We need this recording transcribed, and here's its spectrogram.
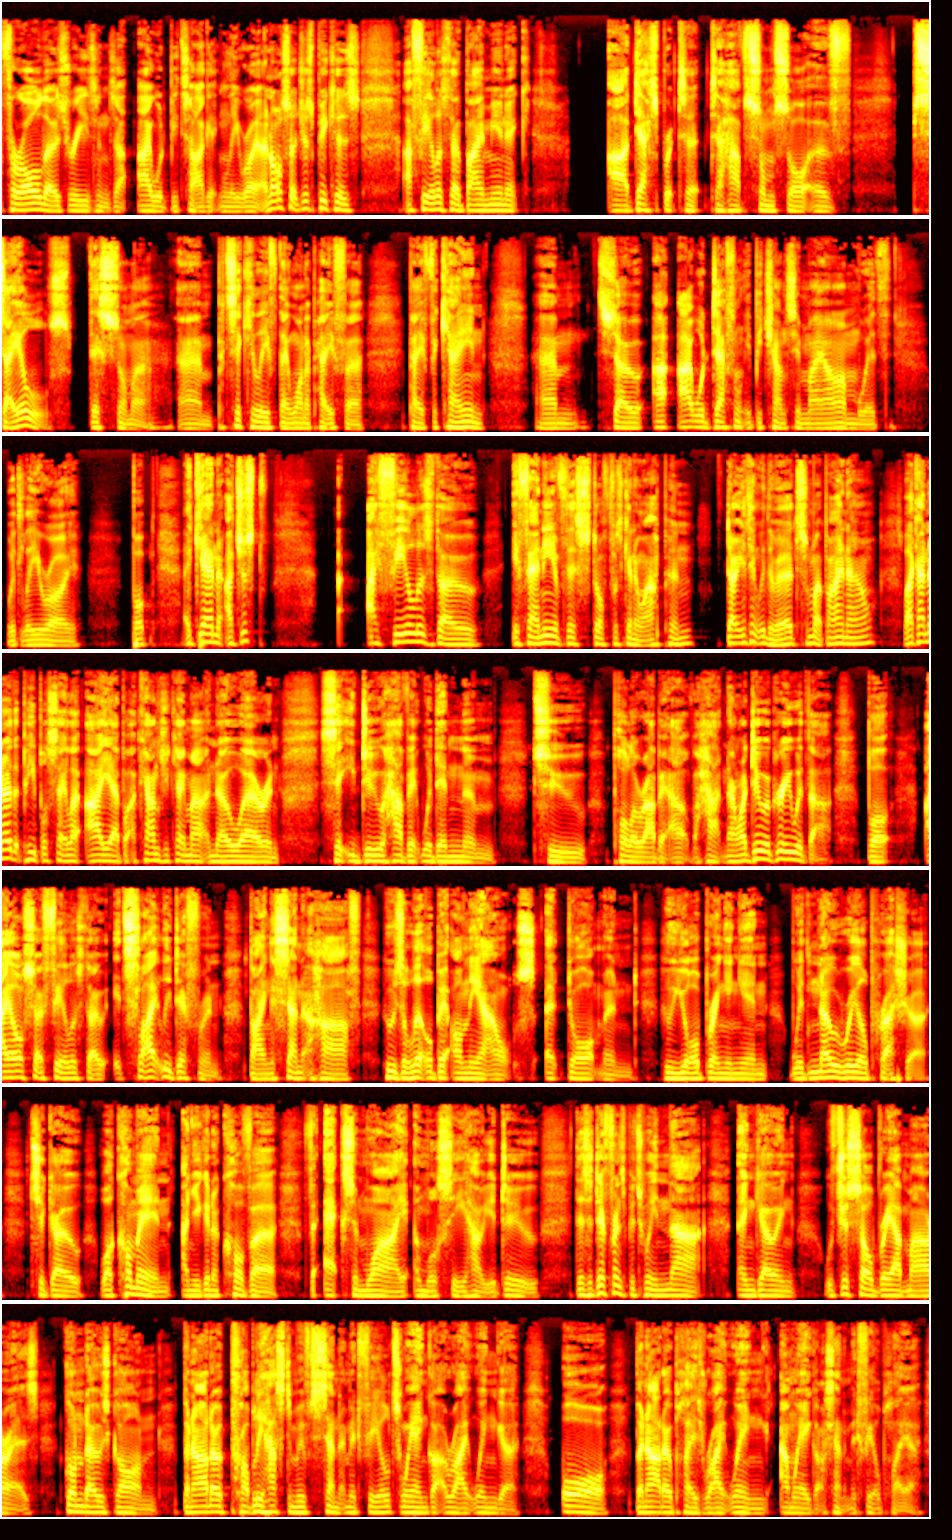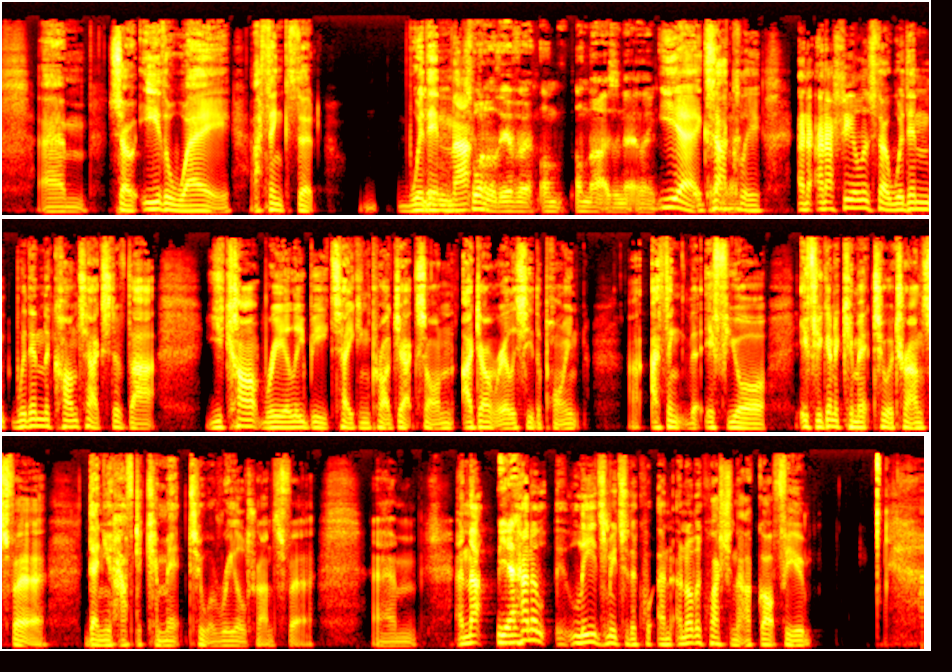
for all those reasons, I, would be targeting Leroy, and also just because I feel as though Bayern Munich are desperate to to have some sort of sales this summer, um, particularly if they want to pay for pay for Kane. Um, so I, I, would definitely be chancing my arm with with Leroy. But again, I just I feel as though if any of this stuff was going to happen, don't you think we'd have heard somewhat by now? Like, I know that people say, like, ah, yeah, but Akanji came out of nowhere and City do have it within them to pull a rabbit out of a hat. Now, I do agree with that, but I also feel as though it's slightly different buying a centre half who's a little bit on the outs at Dortmund, who you're bringing in with no real pressure to go, well, come in and you're going to cover for X and Y and we'll see how you do. There's a difference between that and going, we've just sold Riyad Mahrez. Gundo's gone. Bernardo probably has to move to centre midfield, so we ain't got a right winger or Bernardo plays right wing and we got a centre midfield player. Um, so either way, I think that within mm, that, it's one or the other on on that, isn't it? I think. Yeah, exactly. And and I feel as though within within the context of that, you can't really be taking projects on. I don't really see the point. I think that if you're if you're going to commit to a transfer, then you have to commit to a real transfer. Um, and that yeah. kind of leads me to the an, another question that I've got for you.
